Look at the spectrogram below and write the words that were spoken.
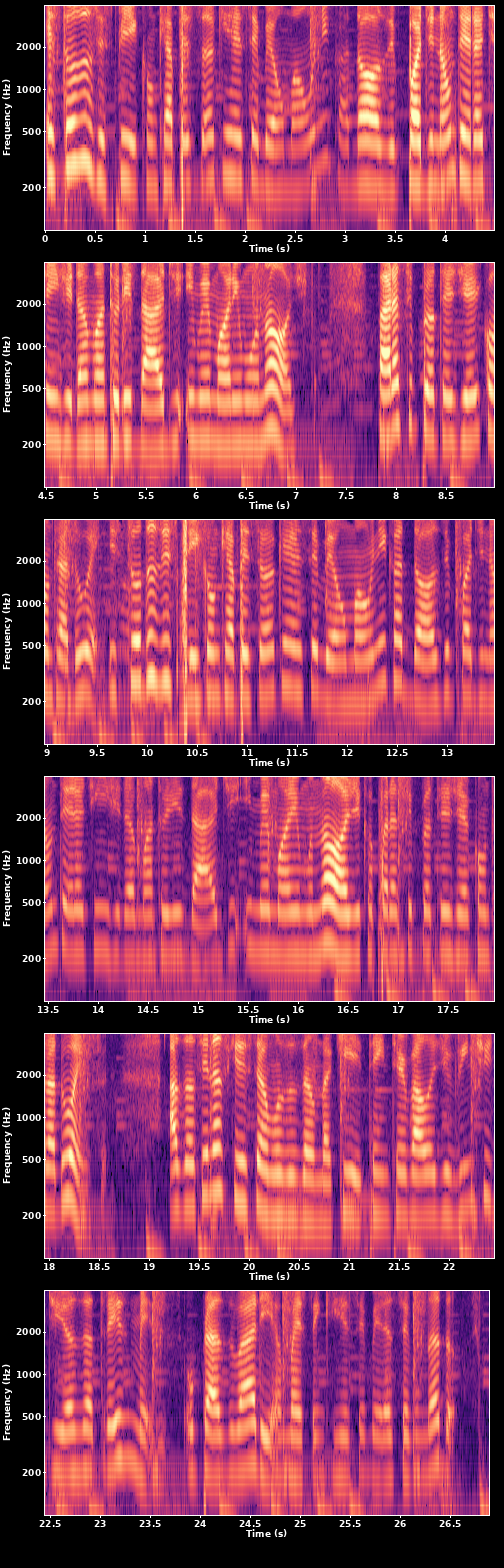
Estudos explicam que a pessoa que recebeu uma única dose pode não ter atingido a maturidade e memória imunológica para se proteger contra a doença. Estudos explicam que a pessoa que recebeu uma única dose pode não ter atingido a maturidade e memória imunológica para se proteger contra a doença. As vacinas que estamos usando aqui têm intervalo de 20 dias a 3 meses. O prazo varia, mas tem que receber a segunda dose.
